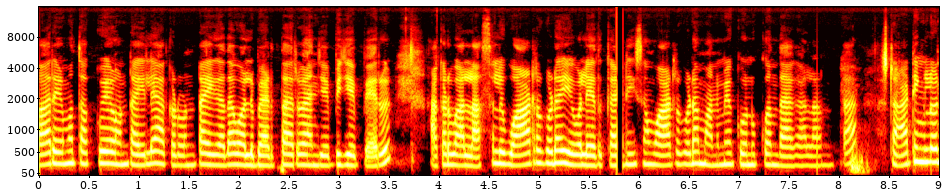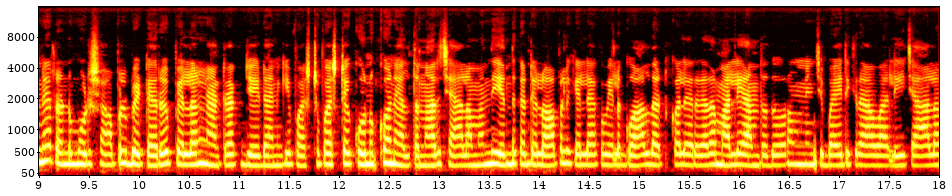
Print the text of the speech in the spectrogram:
వారేమో తక్కువే ఉంటాయిలే అక్కడ ఉంటాయి కదా వాళ్ళు పెడతారు అని చెప్పి చెప్పారు. అక్కడ వాళ్ళు అసలు వాటర్ కూడా ఇవ్వలేదు. కనీసం వాటర్ కూడా మనమే కొనుక్కొని తాగాలంట. స్టార్టింగ్లోనే రెండు మూడు షాపులు పెట్టారు. పిల్లల్ని అట్రాక్ట్ చేయడానికి ఫస్ట్ ఫస్టే కొనుక్కొని వెళ్తున్నారు చాలామంది. ఎందుకంటే లోపలికి వెళ్ళాక వీళ్ళ గోలు తట్టుకోలేరు కదా మళ్ళీ అంత దూరం నుంచి బయటికి రావాలి. చాలా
